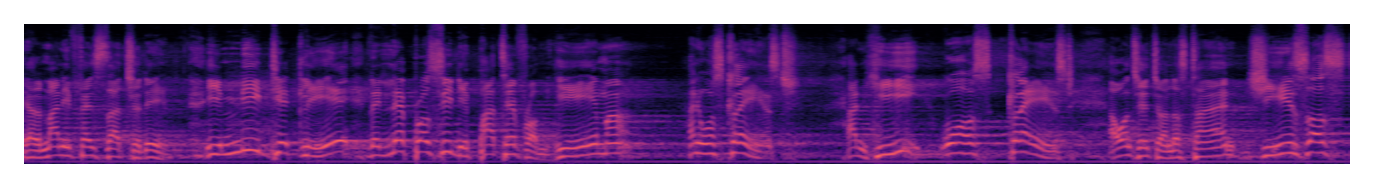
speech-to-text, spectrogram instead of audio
he'll manifest that today. Immediately, the leprosy departed from him and he was cleansed. And he was cleansed. I want you to understand, Jesus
